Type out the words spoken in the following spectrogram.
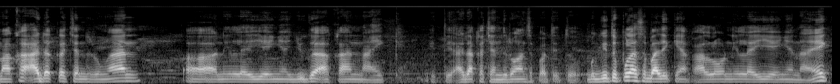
maka ada kecenderungan uh, nilai Y-nya juga akan naik gitu. Ya. Ada kecenderungan seperti itu. Begitu pula sebaliknya kalau nilai Y-nya naik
